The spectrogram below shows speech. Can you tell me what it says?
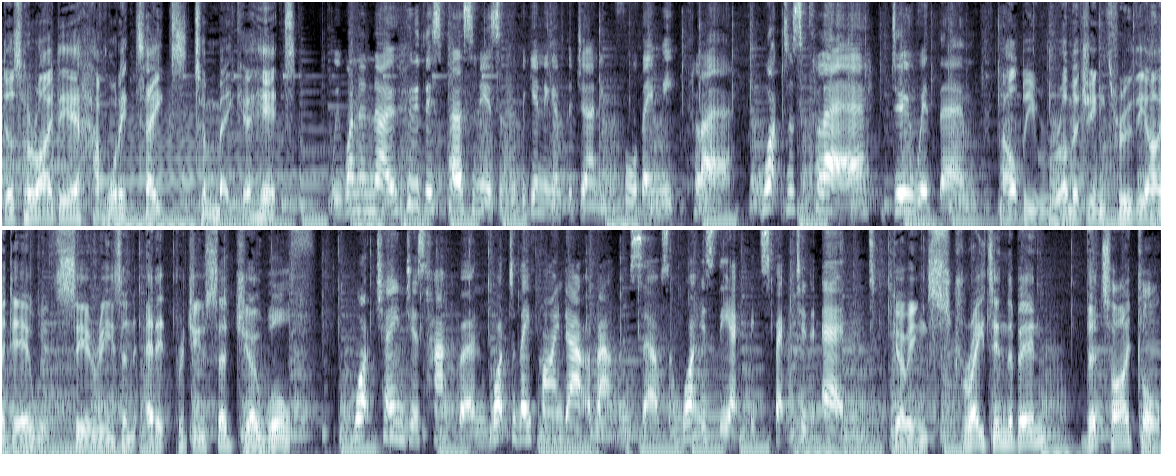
does her idea have what it takes to make a hit? We want to know who this person is at the beginning of the journey before they meet Clare. What does Clare do with them? I'll be rummaging through the idea with series and edit producer Jo Woolf. What changes happen? What do they find out about themselves? And what is the expected end? Going straight in the bin, the title.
